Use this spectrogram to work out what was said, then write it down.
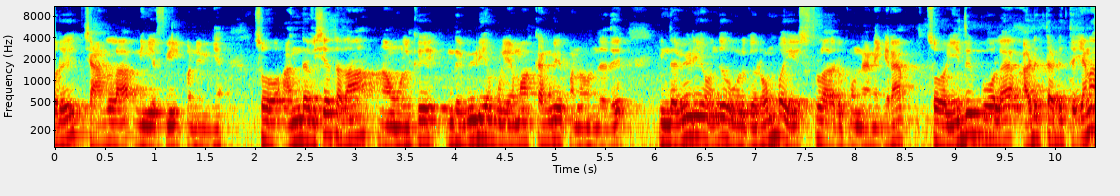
ஒரு சேனலாக நீங்கள் ஃபீல் பண்ணுவீங்க. ஸோ அந்த விஷயத்தை தான் நான் உங்களுக்கு இந்த வீடியோ மூலியமாக கன்வே பண்ண வந்தது. இந்த வீடியோ வந்து உங்களுக்கு ரொம்ப யூஸ்ஃபுல்லாக இருக்கும்னு நினைக்கிறேன். ஸோ இது போல் அடுத்தடுத்து ஏன்னா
